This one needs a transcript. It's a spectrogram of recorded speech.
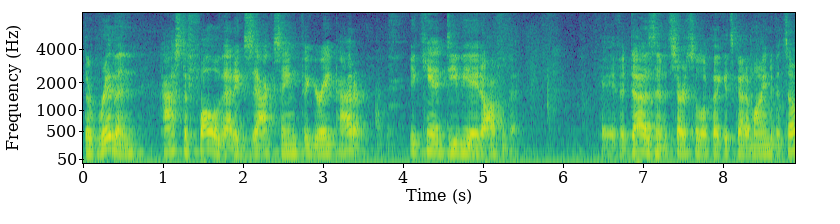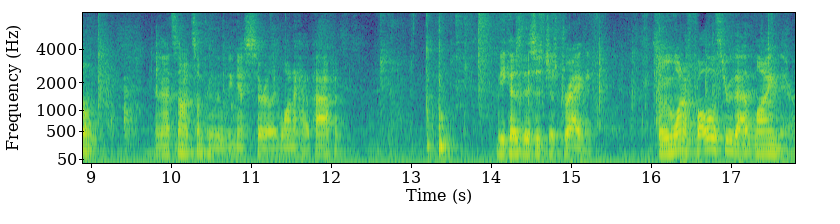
the ribbon has to follow that exact same figure eight pattern. It can't deviate off of it. Okay, if it does, then it starts to look like it's got a mind of its own. And that's not something that we necessarily want to have happen. Because this is just dragging. So we want to follow through that line there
